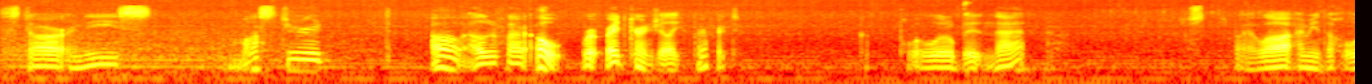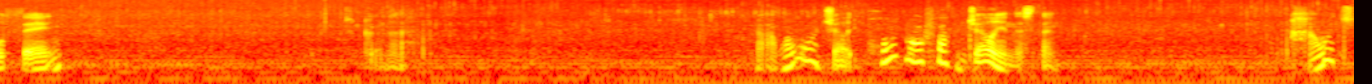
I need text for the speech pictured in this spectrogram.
star anise, mustard, oh, elderflower, oh, red currant jelly, perfect. Put a little bit in that. Just by a lot, I mean the whole thing. Just gonna... I want more jelly. Pour more fucking jelly in this thing. How much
